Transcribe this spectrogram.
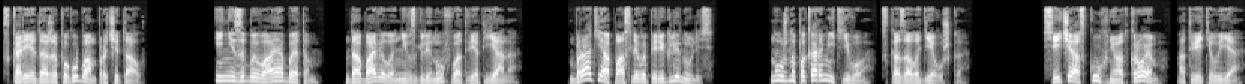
Скорее даже по губам прочитал. «И не забывай об этом», — добавила, не взглянув в ответ Яна. Братья опасливо переглянулись. «Нужно покормить его», — сказала девушка. «Сейчас кухню откроем», — ответил я.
